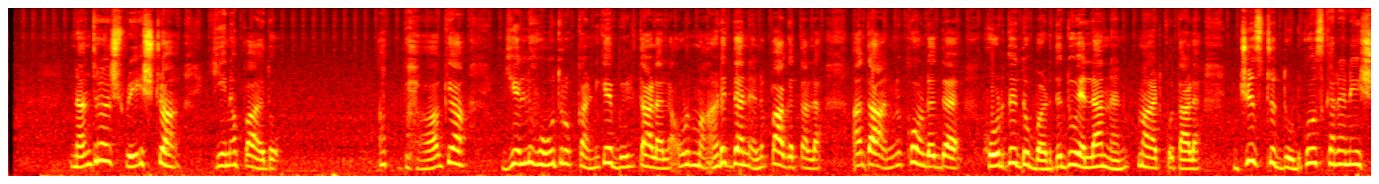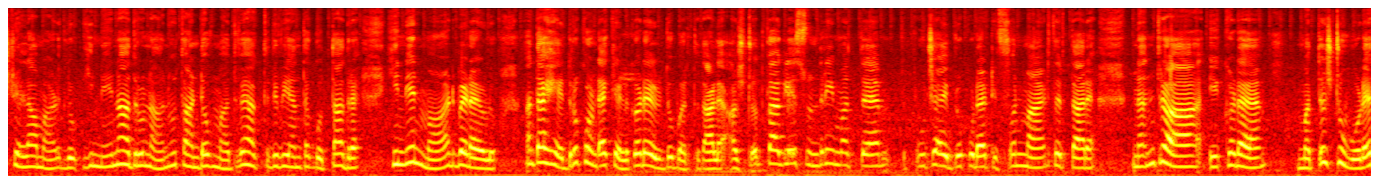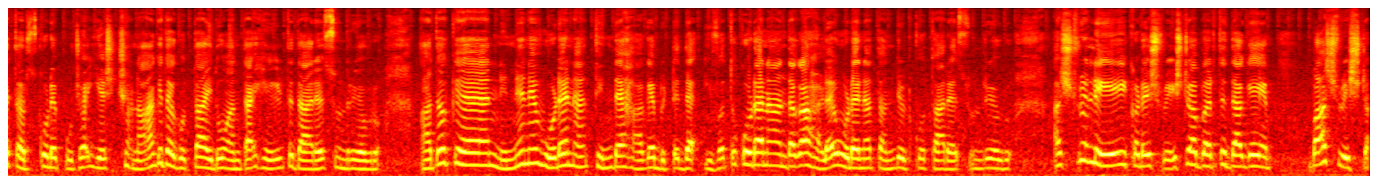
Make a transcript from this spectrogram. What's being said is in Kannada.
ನಂತರ ಶ್ರೇಷ್ಠ, ಏನಪ್ಪ ಅದು ಆ ಭಾಗ್ಯ ಎಲ್ಲಿ ಹೋದ್ರು ಕಣ್ಣಿಗೆ ಬೀಳ್ತಾಳಲ್ಲ, ಅವಳು ಮಾಡಿದ್ದ ನೆನಪಾಗತ್ತಲ್ಲ ಅಂತ ಅಂದ್ಕೊಂಡಿದ್ದೆ ಹೊಡೆದಿದ್ದು, ಬಡ್ದಿದ್ದು ಎಲ್ಲ ನೆನಪು ಮಾಡ್ಕೋತಾಳೆ. ಜಸ್ಟ್ ದುಡ್ಗೋಸ್ಕರನೇ ಇಷ್ಟೆಲ್ಲ ಮಾಡಿದ್ಲು. ಇನ್ನೇನಾದರೂ ನಾನು ತಾಂಡವ್ ಮದುವೆ ಆಗ್ತಿದ್ದೀವಿ ಅಂತ ಗೊತ್ತಾದರೆ ಇನ್ನೇನು ಮಾಡಬೇಡ ಇವಳು ಅಂತ ಹೆದರುಕೊಂಡೆ ಕೆಳಗಡೆ ಇಳಿದು ಬರ್ತಿದ್ದಾಳೆ. ಅಷ್ಟೊತ್ತಿಗಾಗಲೇ ಸುಂದರಿ ಮತ್ತು ಪೂಜಾ ಇಬ್ಬರು ಕೂಡ ಟಿಫನ್ ಮಾಡ್ತಿರ್ತಾರೆ. ನಂತರ ಈ ಕಡೆ ಮತ್ತಷ್ಟು ಒಡೆ ತರಿಸ್ಕೊಡೆ ಪೂಜಾ. ಎಷ್ಟು ಚೆನ್ನಾಗಿದೆ ಗೊತ್ತಾ ಇದು ಅಂತ ಹೇಳ್ತಿದ್ದಾರೆ ಸುಂದರಿ ಅವರು. ಅದಕ್ಕೆ ನಿನ್ನೆನೇ ಒಡೆನ ತಿಂದೆ ಹಾಗೆ ಬಿಟ್ಟಿದ್ದೆ. ಇವತ್ತು ಕೂಡ ನಾ ಅಂದಾಗ ಹಳೆ ಒಡೆನ ತಂದಿಟ್ಕೋತಾರೆ ಸುಂದ್ರಿಯವರು ಅಷ್ಟರಲ್ಲಿ ಈ ಕಡೆ ಶ್ರೇಷ್ಠ ಬರ್ತಿದ್ದಾಗೆ. ಬಾ ಶ್ರೇಷ್ಠ.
